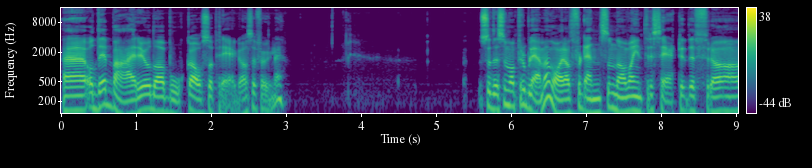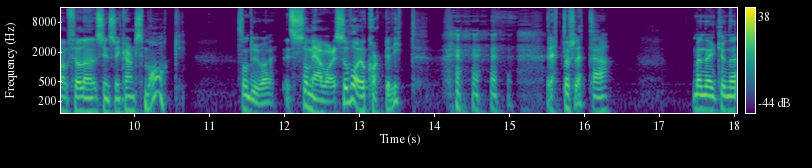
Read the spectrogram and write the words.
Eh, og det bærer jo da boka også preg av, selvfølgelig. Så det som var problemet, var at for den som da var interessert i det fra, fra den synsvinkelen smak, Som du var. som jeg var, så var jo kartet hvitt. Rett og slett. Ja. Men den, kunne,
